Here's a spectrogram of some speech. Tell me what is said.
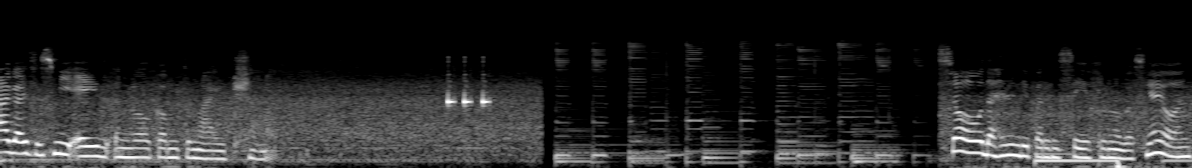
Hi guys, it's me Ace and welcome to my channel. So, dahil hindi pa rin safe lumabas ngayon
